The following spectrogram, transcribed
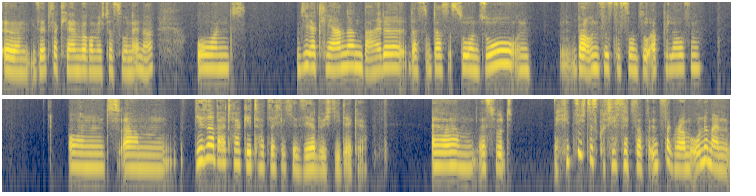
ähm, selbst erklären, warum ich das so nenne. Und die erklären dann beide, das und das ist so und so und bei uns ist das so und so abgelaufen. Und ähm, dieser Beitrag geht tatsächlich sehr durch die Decke. Ähm, es wird hitzig diskutiert, selbst auf Instagram, ohne, mein,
